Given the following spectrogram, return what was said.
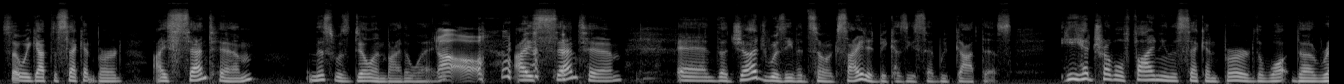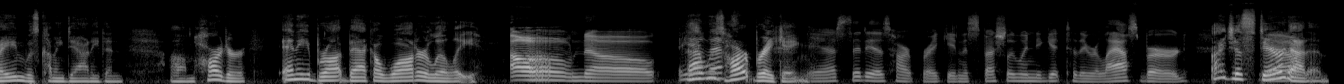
So we got the second bird. I sent him, and this was Dylan, by the way. Oh, I sent him, and the judge was even so excited because he said, "We've got this." He had trouble finding the second bird. The wa- the rain was coming down even um, harder, and he brought back a water lily. oh no. Yeah, that was heartbreaking. Yes, it is heartbreaking, especially when you get to their last bird. I just stared Yeah. at him,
